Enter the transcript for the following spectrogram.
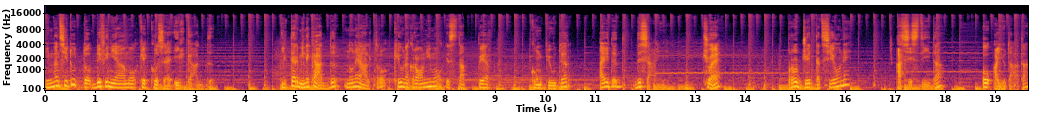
Innanzitutto definiamo che cos'è il CAD. Il termine CAD non è altro che un acronimo che sta per Computer Aided Design, cioè progettazione assistita o aiutata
